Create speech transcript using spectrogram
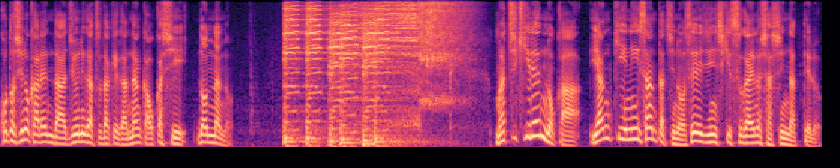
今年のカレンダー12月だけがなんかおかしい。どんなの？待ちきれんのかヤンキー兄さんたちの成人式すがいの写真になってる、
